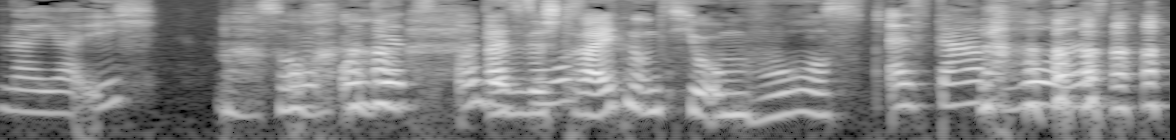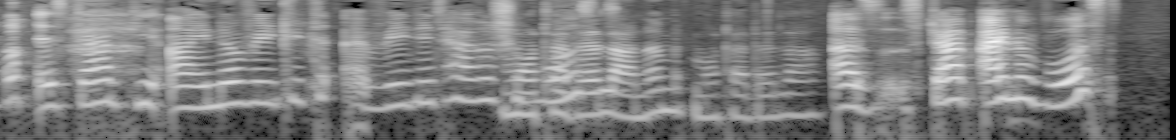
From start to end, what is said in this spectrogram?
Naja, ich. Ach so. Und, und jetzt, und jetzt also wir streiten uns hier um Wurst. Es gab Wurst. es gab die eine Vegeta äh, vegetarische Wurst. Mortadella, ne? Mit Mortadella. Also es gab eine Wurst,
